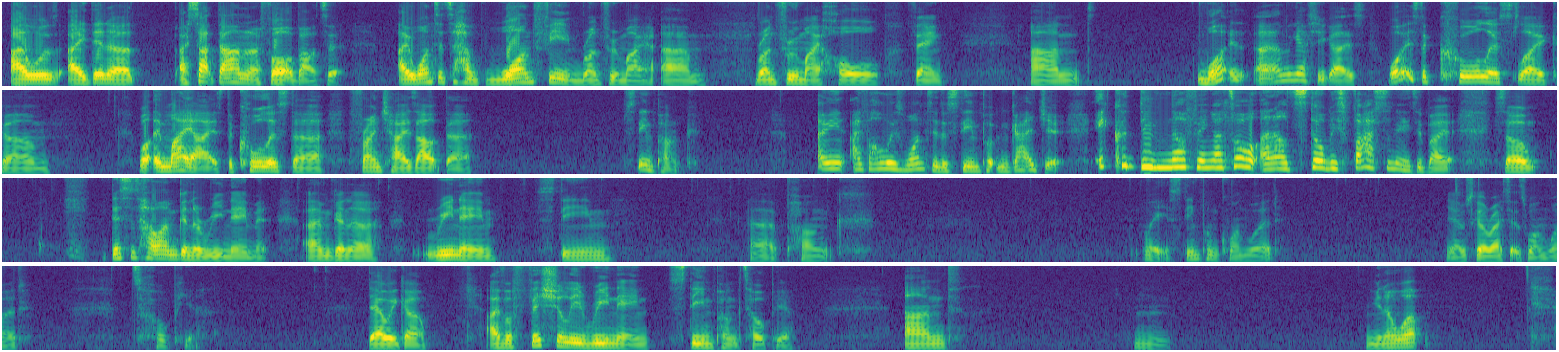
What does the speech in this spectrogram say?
I was I did a I sat down and I thought about it. I wanted to have one theme run through my um, run through my whole thing, and what is, uh, let me guess you guys. What is the coolest like um, well in my eyes the coolest uh, franchise out there? Steampunk I mean, I've always wanted a steampunk gadget. It could do nothing at all, and I'd still be fascinated by it. So, this is how I'm gonna rename it. I'm gonna rename Steam uh, Punk. Wait, is steampunk one word? Yeah, I'm just gonna write it as one word. Topia. There we go. I've officially renamed Steampunktopia. And, hmm, you know what?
